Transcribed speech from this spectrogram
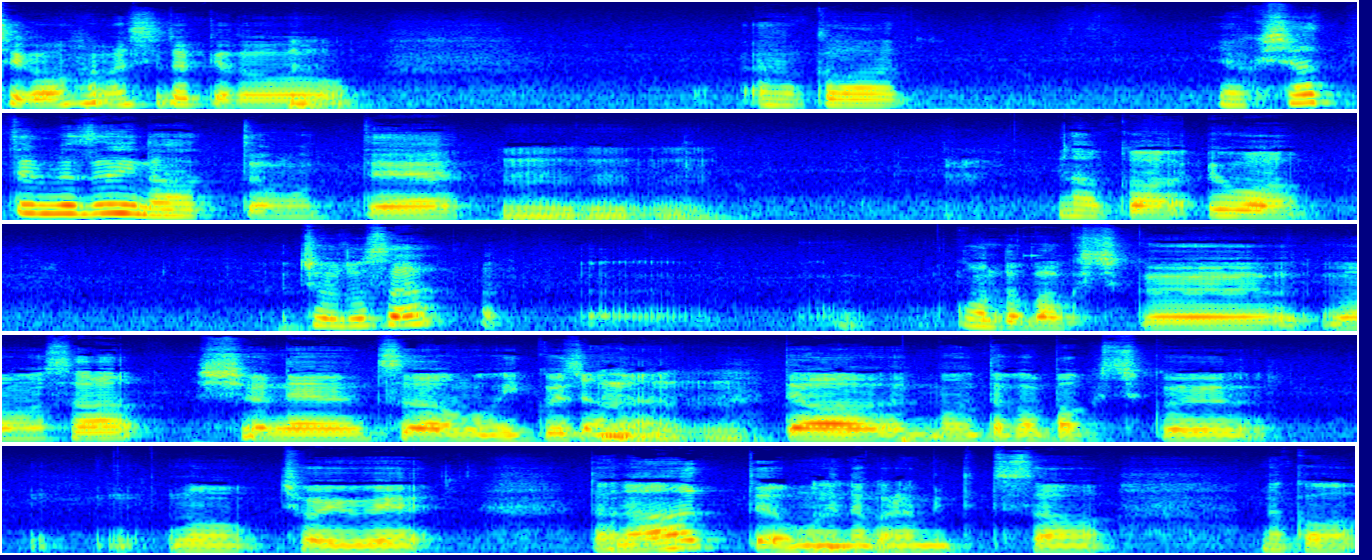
違う話だけど、なんか役者ってむずいなって思って。うんうんうん。なんか要はちょうどさ今度爆竹のさ周年ツアーも行くじゃない、うんうんうん。ではもうだから爆竹のちょい上だなって思いながら見ててさ、なんか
